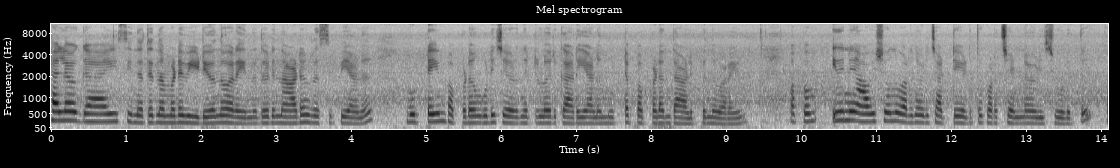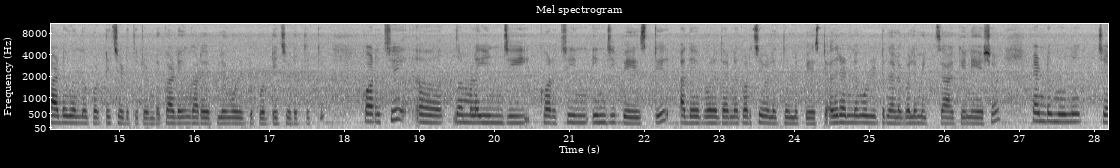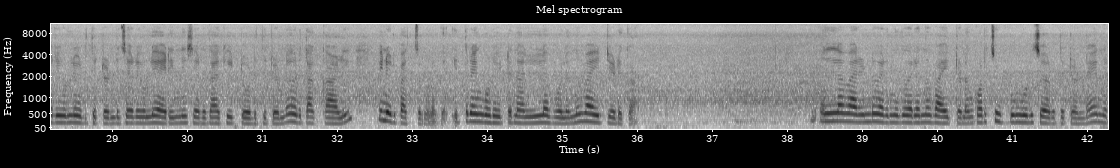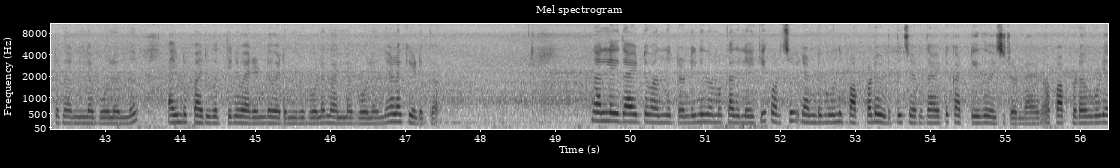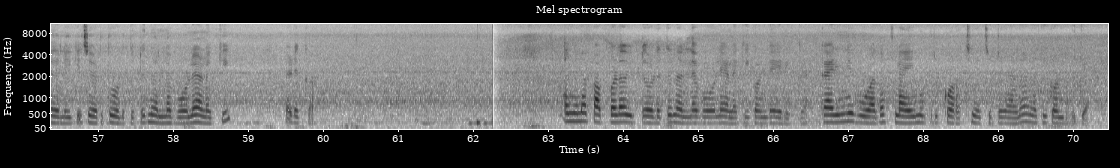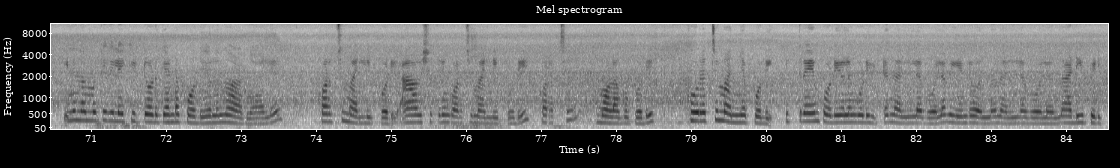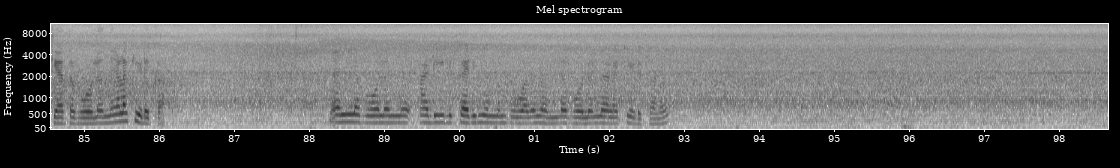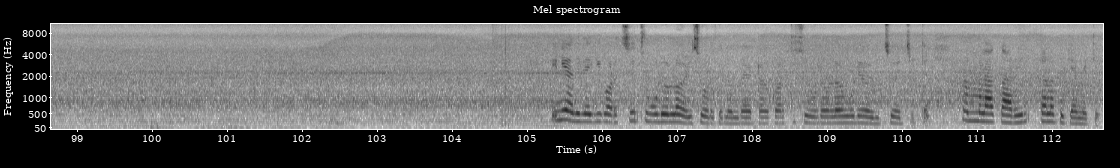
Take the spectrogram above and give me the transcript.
Hello guys ഇന്നത്തെ നമ്മുടെ video എന്ന് പറയുന്നത് ഒരു നാടൻ റെസിപ്പിയാണ് മുട്ടയും പപ്പടവും കൂടി ചേർന്നിട്ടുള്ള ഒരു കറിയാണ് മുട്ട പപ്പടം താളിപ്പ് എന്ന് പറയും. അപ്പം ഇതിന് ആവശ്യമെന്ന് പറഞ്ഞ ഒരു ചട്ടി എടുത്ത് കുറച്ച് എണ്ണ ഒഴിച്ചു കൊടുത്ത് കടുകൊന്ന് പൊട്ടിച്ചെടുത്തിട്ടുണ്ട്. കടുകും കറിവേപ്പിലയും കൂടി ഇട്ട് പൊട്ടിച്ചെടുത്തിട്ട് കുറച്ച് നമ്മൾ ഇഞ്ചി കുറച്ച് ഇഞ്ചി പേസ്റ്റ് അതേപോലെ തന്നെ കുറച്ച് വെളുത്തുള്ളി പേസ്റ്റ് അത് രണ്ടും കൂടി ഇട്ട് നല്ലപോലെ മിക്സ് ആക്കിയതിന് ശേഷം രണ്ട് മൂന്ന് ചെറിയുള്ളി എടുത്തിട്ടുണ്ട്. ചെറിയുള്ളി അരിഞ്ഞ് ചെറുതാക്കി ഇട്ട് കൊടുത്തിട്ടുണ്ട്. ഒരു തക്കാളി പിന്നെ ഒരു പച്ചമുളക്. ഇത്രയും കൂടി ഇട്ട് നല്ലപോലെ ഒന്ന് വഴറ്റിയെടുക്കുക നല്ല വരണ്ട് വരുന്നത് വരെ ഒന്ന് വയറ്റണം. കുറച്ച് ഉപ്പും കൂടി ചേർത്തിട്ടുണ്ട്. എന്നിട്ട് നല്ലപോലെ ഒന്ന് അതിന്റെ പരുവത്തിന് വരണ്ട് വരുന്നത് പോലെ നല്ലപോലെ ഒന്ന് ഇളക്കിയെടുക്കുക നല്ല ഇതായിട്ട് വന്നിട്ടുണ്ട്. ഇനി നമുക്കതിലേക്ക് കുറച്ച് രണ്ട് മൂന്ന് പപ്പടം എടുത്ത് ചെറുതായിട്ട് കട്ട് ചെയ്ത് വെച്ചിട്ടുണ്ടായിരുന്നു. ആ പപ്പടവും കൂടി അതിലേക്ക് ചേർത്ത് കൊടുത്തിട്ട് നല്ലപോലെ ഇളക്കി എടുക്കാം. അങ്ങനെ പപ്പടം ഇട്ട് കൊടുത്ത് നല്ലപോലെ ഇളക്കിക്കൊണ്ടേ ഇരിക്കുക. കരിഞ്ഞു പോവാതെ ഫ്ലെയിം ഇത്തിരി കുറച്ച് വെച്ചിട്ട് വേണം ഇളക്കിക്കൊണ്ടിരിക്കുക. ഇനി നമുക്കിതിലേക്ക് ഇട്ട് കൊടുക്കേണ്ട പൊടികളെന്ന് പറഞ്ഞാൽ കുറച്ച് മല്ലിപ്പൊടി ആവശ്യത്തിന് കുറച്ച് മല്ലിപ്പൊടി കുറച്ച് മുളക് പൊടി കുറച്ച് മഞ്ഞൾപ്പൊടി ഇത്രയും പൊടികളും കൂടി ഇട്ട് നല്ലപോലെ വീണ്ടും ഒന്ന് നല്ലപോലെ ഒന്ന് അടി പിടിക്കാത്ത പോലെ ഒന്ന് ഇളക്കിയെടുക്കുക നല്ലപോലെ ഒന്ന് അടിയിൽ കരിഞ്ഞൊന്നും പോവാതെ നല്ലപോലെ ഒന്ന് ഇളക്കിയെടുക്കണം ഇനി അതിലേക്ക് കുറച്ച് ചൂടുവെള്ളം ഒഴിച്ചു കൊടുക്കുന്നുണ്ട് കേട്ടോ. കുറച്ച് ചൂടുവെള്ളം കൂടി ഒഴിച്ച് വെച്ചിട്ട് നമ്മൾ ആ കറി തിളപ്പിക്കാൻ വയ്ക്കും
